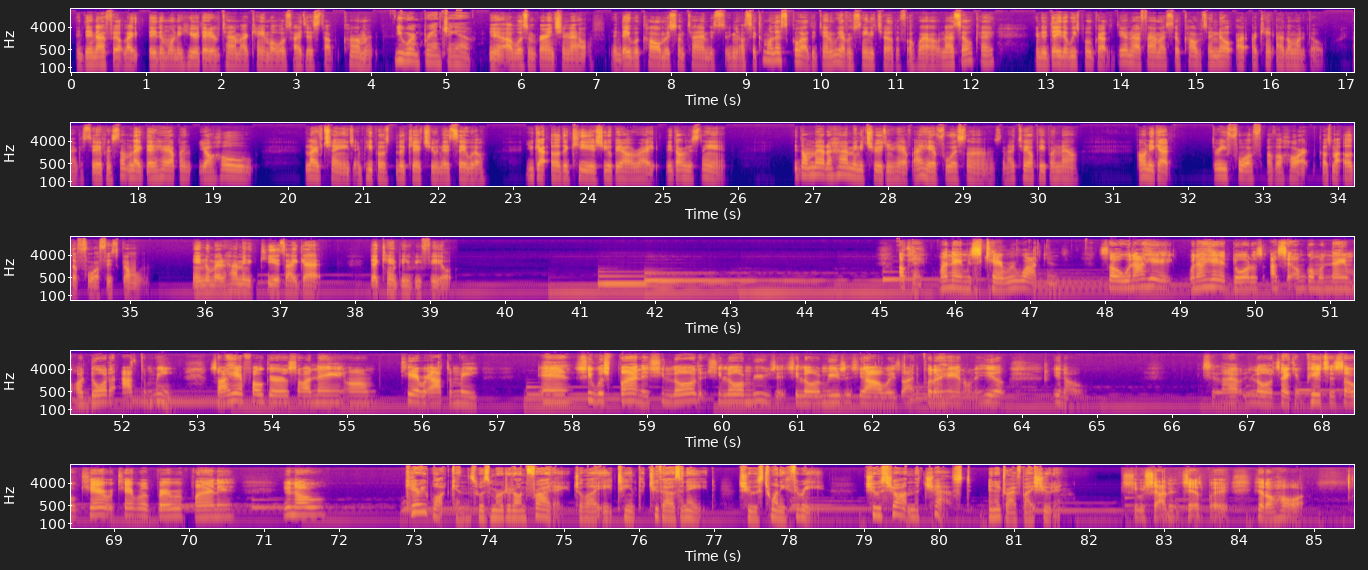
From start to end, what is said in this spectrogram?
And then I felt like they didn't want to hear that every time I came over, so I just stopped coming. You weren't branching out. Yeah, I wasn't branching out. And they would call me sometime to say, you know, say, come on, let's go out to dinner. We haven't seen each other for a while. And I said, okay. And the day that we go out to dinner, I found myself calling saying, no, I, I can't, I don't want to go. Like I said, when something like that happened, your whole life changed. And people look at you and they say, well, you got other kids, you'll be all right. They don't understand. It don't matter how many children you have. I have four sons. And I tell people now, I only got three-fourths of a heart because my other fourth is gone. And no matter how many kids I got, that can't be refilled. Okay, my name is Carrie Watkins. So when I had when I had daughters, I said I'm gonna name a daughter after me. So I had four girls, so I named um Carrie after me. And she was funny. She loved she loved music. She loved music. She always liked to put her hand on the hip, you know. She loved, loved taking pictures. So Carrie Carrie was very funny, you know. Carrie Watkins was murdered on Friday, July 18th, 2008. She was 23. She was shot in the chest in a drive by shooting. She was shot in the chest, but hit her hard.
